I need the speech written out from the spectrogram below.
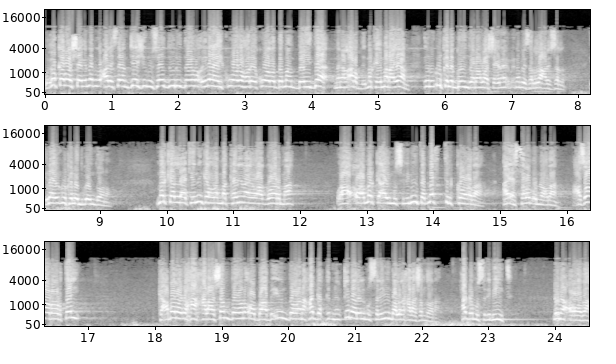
wuxuu kaloo sheegay nabigu alay slam jeish inuu soo duuri doono ilaahay kuwooda hore kuwooda damaan bayda min alardi. Markay marayaan inuu dhulka la goyn doonaan waa sheegay nabiga sala allah alay waslam ilahay inu dhulka la goyn doono. Marka laakiin ninkan la makaninayo waa goorma waa marka ay muslimiinta naftirkooda ay sabab u noqdaan. Waxaa soo aroortay kacbada waxaa xalaashan doona oo baabi'in doona agga min qibali muslimiin baa laga xalaashan doonaa xagga muslimiinta dhinacooda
